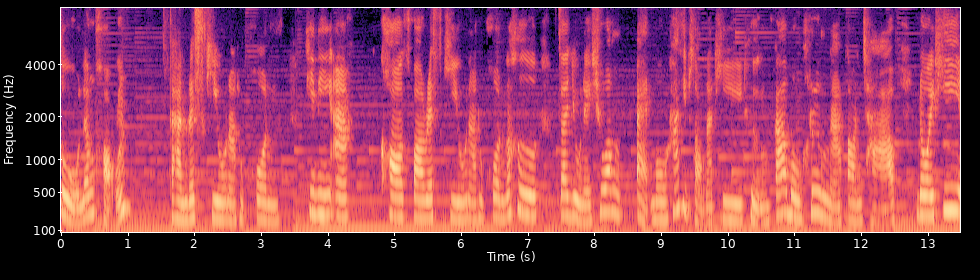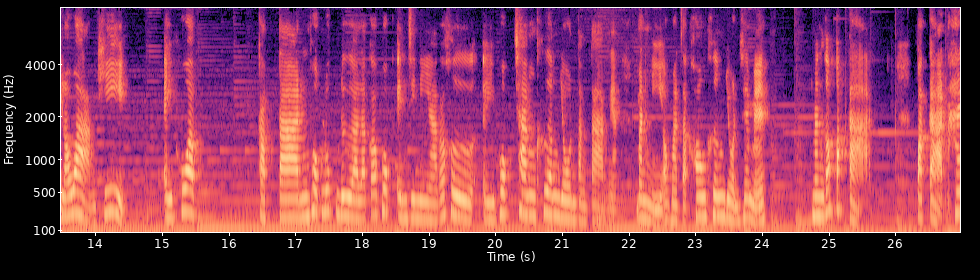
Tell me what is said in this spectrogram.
สู่เรื่องของการ rescue นะทุกคน ทีนี้อะ call for rescue นะทุกคนก็คือจะอยู่ในช่วง 8 โมง 52 นาทีถึง 9 โมงครึ่งนะตอนเช้า โดยที่ระหว่างที่ไอ้พวก กัปตันพวกลูกเรือแล้วก็พวกเอนจิเนียร์ก็คือไอ้พวกช่างเครื่องยนต์ต่างๆ เนี่ย มันหนีออกมาจากห้องเครื่องยนต์ใช่ไหมมันก็ประกาศประกาศให้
